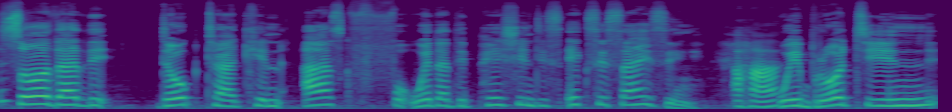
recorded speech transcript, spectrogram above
so that the doctor can ask for whether the patient is exercising. Uh-huh. We brought in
